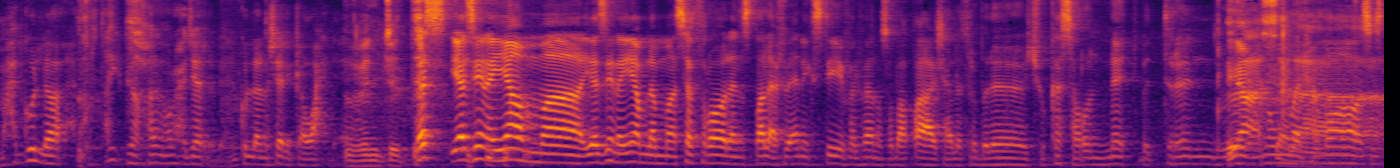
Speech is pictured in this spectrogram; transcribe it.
ما حتقول لا. حتقول طيب يا خلينا نروح أجرب. يعني كلنا شركه واحدة يعني. من جد. بس يا زين أيام يا زين أيام لما سيث رولينز طلع في NXT في 2017 على Triple H وكسروا النت بالترند يا هم. الحماس.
